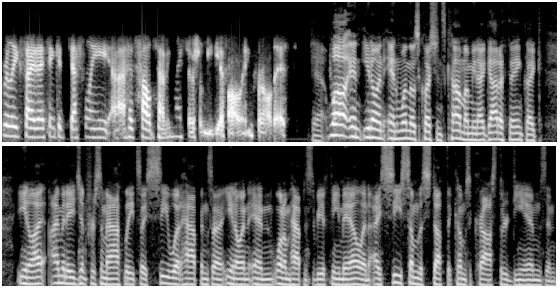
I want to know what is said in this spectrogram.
really excited. I think it definitely uh, has helped having my social media following for all this. Yeah. Well, and you know, and, and when those questions come, I mean, I got to think like, you know, I, I'm an agent for some athletes. I see what happens, uh, you know, and, and one of them happens to be a female, and I see some of the stuff that comes across through DMs, and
